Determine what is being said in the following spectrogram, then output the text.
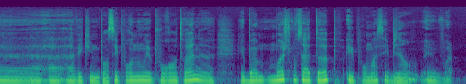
euh, avec une pensée pour nous et pour Antoine, et ben moi je trouve ça top et pour moi c'est bien et voilà.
